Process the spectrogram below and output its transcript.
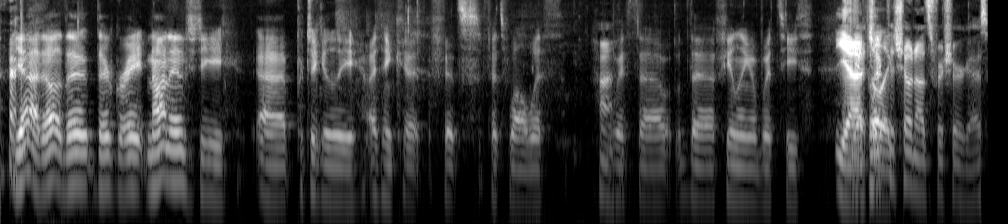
yeah, no, they're they're great. Non-entity, uh, particularly, I think it fits fits well with Huh. with uh, the feeling of with teeth. yeah, yeah, check like the show notes for sure, guys.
